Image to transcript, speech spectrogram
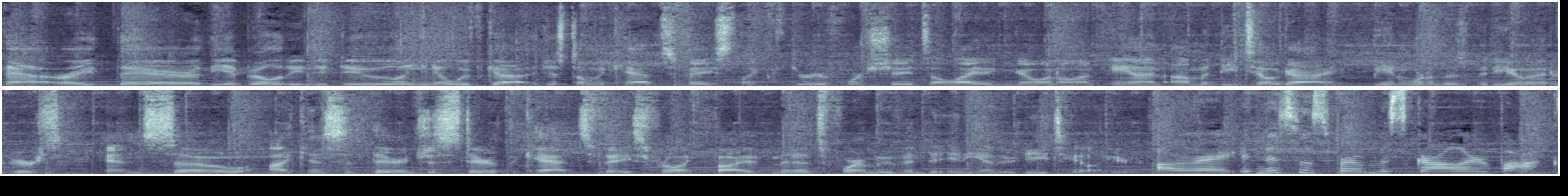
that right there, the ability to do, like, you know, we've got just on the cat's face like three or four shades of lighting going on, and I'm a detail guy, being one of those video editors, and so I can sit there and just stare at the cat's face for like five minutes before I move into any other detail here. Alright, and this was from a Scrawlrbox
